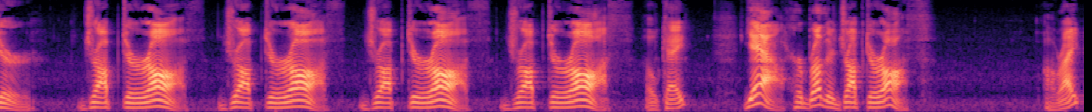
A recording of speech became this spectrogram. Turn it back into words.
her. Dropped her. Off, dropped her off, dropped her off, dropped her off. Okay? Yeah, her brother dropped her off. All right?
